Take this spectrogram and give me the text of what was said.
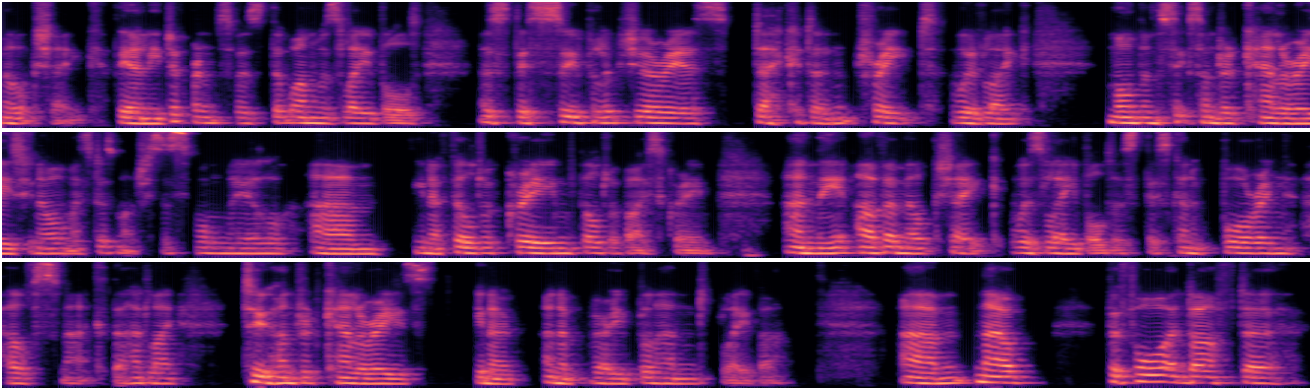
milkshake. The only difference was that one was labeled as this super luxurious, decadent treat with like more than 600 calories, you know, almost as much as a small meal, um, you know, filled with cream, filled with ice cream. And the other milkshake was labeled as this kind of boring health snack that had like 200 calories, you know, and a very bland flavor. Um, now, before and after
